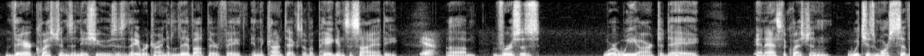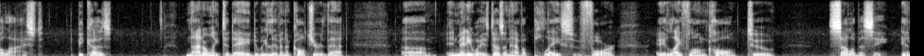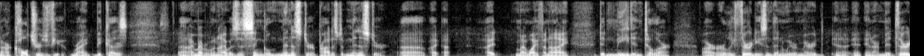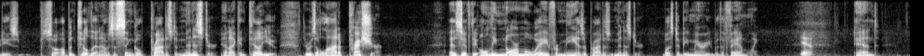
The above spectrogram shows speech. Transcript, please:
their questions and issues as they were trying to live out their faith in the context of a pagan society. Yeah. Um, versus where we are today, and ask the question, which is more civilized? Because not only today do we live in a culture that, um, in many ways, doesn't have a place for a lifelong call to celibacy in our culture's view, right? Because uh, I remember when I was a single minister, Protestant minister, uh, I, I, my wife and I didn't meet until our our early 30s, and then we were married uh, in, in, our mid 30s. So up until then, I was a single Protestant minister, and I can tell you there was a lot of pressure, as if the only normal way for me as a Protestant minister was to be married with a family. Yeah. And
